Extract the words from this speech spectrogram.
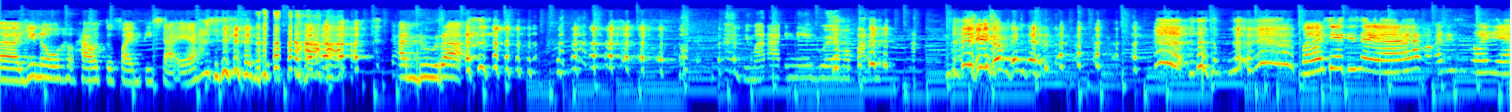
uh, you know how to find Tisa ya. Kandura. Di mana ini gue mau partner? Iya benar. Makasih ya Tisa ya. Makasih semuanya.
